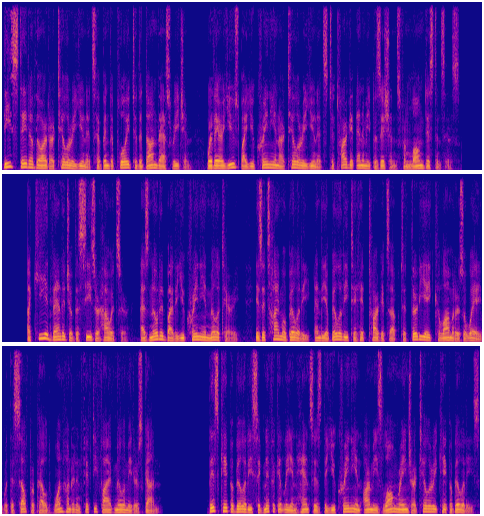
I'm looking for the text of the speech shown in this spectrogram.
These state-of-the-art artillery units have been deployed to the Donbass region, where they are used by Ukrainian artillery units to target enemy positions from long distances. A key advantage of the Caesar howitzer, as noted by the Ukrainian military, is its high mobility and the ability to hit targets up to 38 kilometers away with the self-propelled 155mm gun. This capability significantly enhances the Ukrainian army's long-range artillery capabilities,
